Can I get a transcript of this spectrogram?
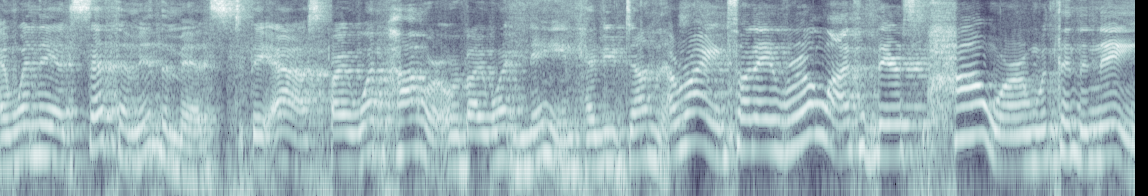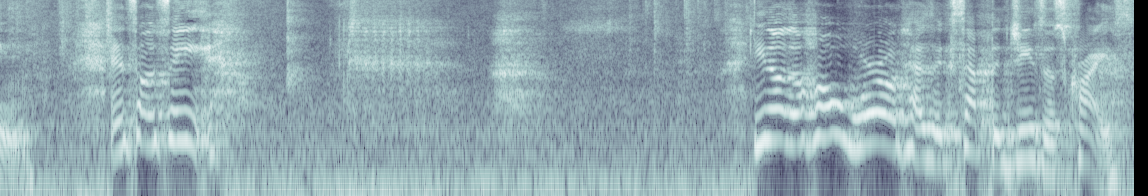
And when they had set them in the midst, they asked, By what power or by what name have you done this? All right, so they realize that there's power within the name. And so, see, you know, the whole world has accepted Jesus Christ.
